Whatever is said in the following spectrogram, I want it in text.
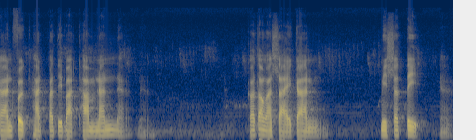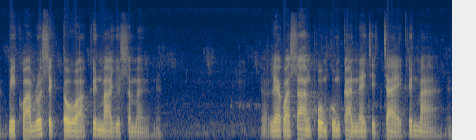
การฝึกหัดปฏิบัติธรรมนั้นนี่ยก็ต้องอาศัยการมีสตินะมีความรู้สึกตัวขึ้นมาอยู่เสมอนะเรียกว่าสร้างภูมิคุ้มกันในจิตใจขึ้นมานะ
